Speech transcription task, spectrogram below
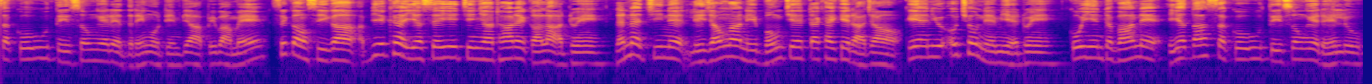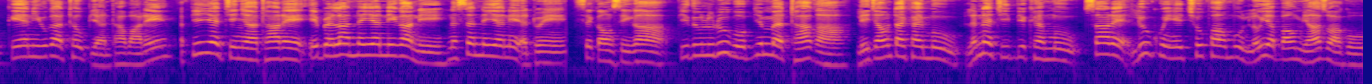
19ဦးသေဆုံးခဲ့တဲ့တဲ့ရင်ကိုတင်ပြပေးပါမယ်။စစ်ကောင်စီကအပြစ်ခတ်ရက်စဲရေးကြီးညာထားတဲ့ကာလအတွင်းလက်နက်ကြီးနဲ့လေကြောင်းကနေဘုံကျဲတိုက်ခိုက်ခဲ့တာကြောင့် KNU အုပ်ချုပ်နယ်မြေအတွင်းကိုရင်တပားနဲ့အရက်သား19ဦးသေဆုံးခဲ့တယ်လို့ KNU ကထုတ်ပြန်ထားပါတယ်။အပြစ်ရကြီးညာထားတဲ့ဧပြီလ2ရက်နေ့ကနေ22ရက်နေ့အတွင်းစစ်ကောင်စီကပြည်သူလူထုကိုပြစ်မှတ်ထားကာလေကြောင်းတိုက်ခိုက်မှုလက်နက်ကြီးပစ်ခတ်မှုစတဲ့လူအခွင့်အရေးချိုးဖောက်မှုလုပ်ရပေါင်းများစွာကို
